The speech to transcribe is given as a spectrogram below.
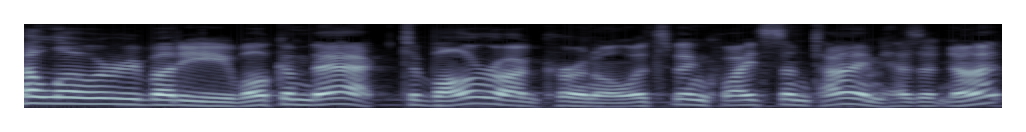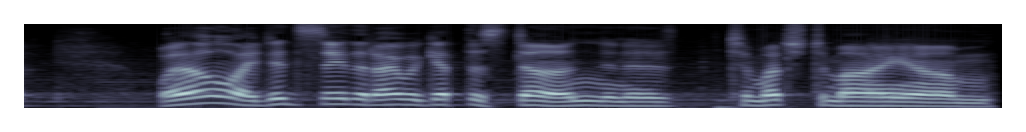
Hello, everybody. Welcome back to Balrog Kernel. It's been quite some time, has it not? Well, I did say that I would get this done, and uh, too much to my, um,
